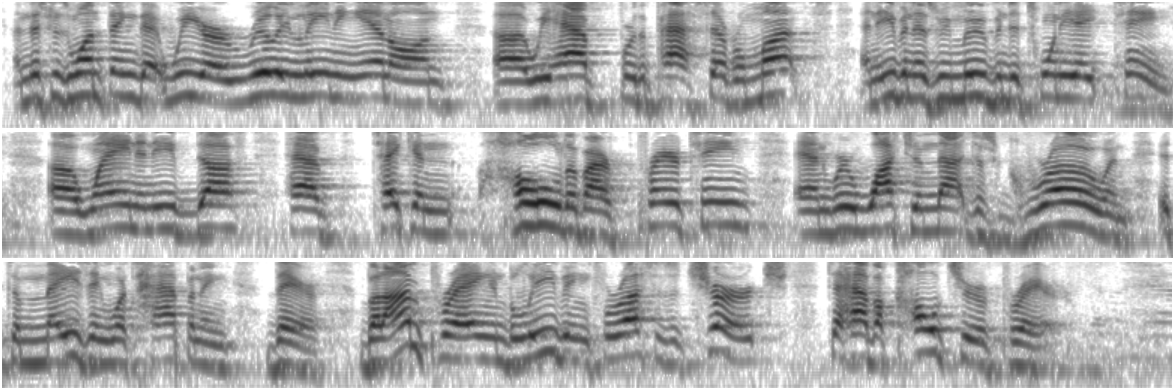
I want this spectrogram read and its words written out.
And this is one thing that we are really leaning in on uh, we have for the past several months, and even as we move into 2018. Uh, Wayne and Eve Duff have taken hold of our prayer team, and we're watching that just grow, and it's amazing what's happening there. But I'm praying and believing for us as a church to have a culture of prayer.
